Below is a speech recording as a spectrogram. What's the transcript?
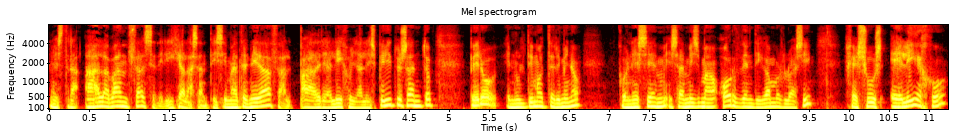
nuestra alabanza se dirige a la Santísima Trinidad, al Padre, al Hijo y al Espíritu Santo, pero en último término, con ese, esa misma orden, digámoslo así, Jesús el Hijo,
